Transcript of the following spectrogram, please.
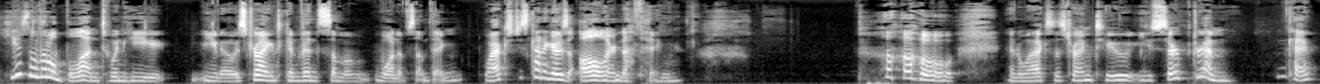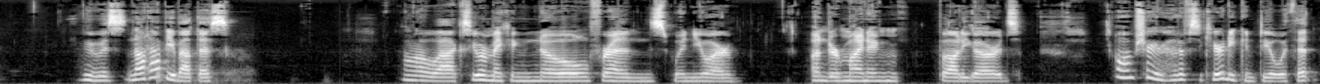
He is a little blunt when he, you know, is trying to convince someone of something. Wax just kind of goes all or nothing. Oh, and Wax is trying to usurp Drim. Okay. Who is not happy about this. Oh, Wax, you are making no friends when you are undermining bodyguards. Oh, I'm sure your head of security can deal with it.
